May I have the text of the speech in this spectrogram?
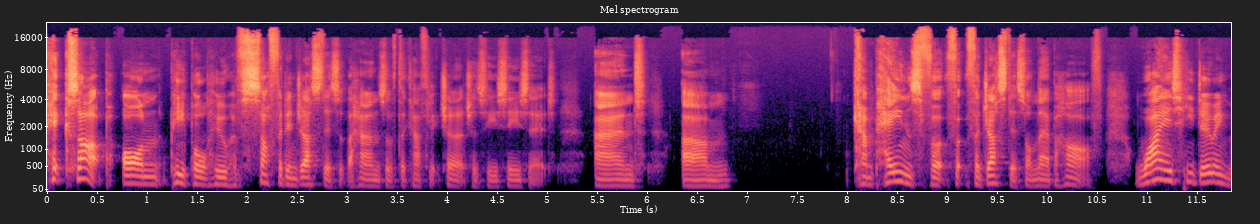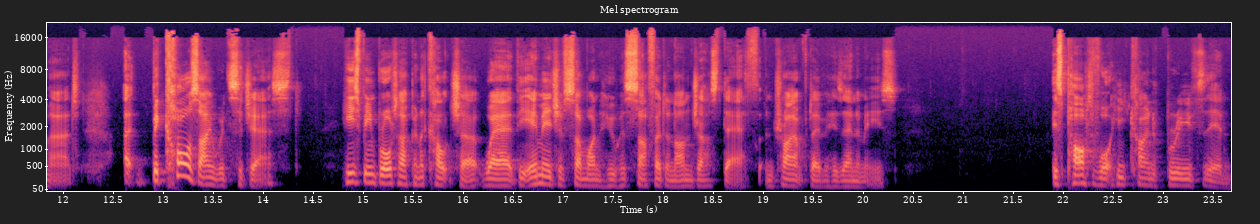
picks up on people who have suffered injustice at the hands of the Catholic Church as he sees it and um, campaigns for, for, for, justice on their behalf. Why is he doing that? Uh, because I would suggest he's been brought up in a culture where the image of someone who has suffered an unjust death and triumphed over his enemies is part of what he kind of breathes in.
